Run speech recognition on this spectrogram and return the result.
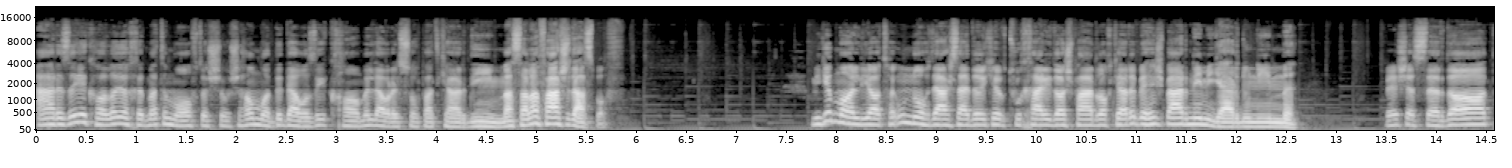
عرضه کالا یا خدمت معاف داشته باشه همون ماده دوازده کامل دربارش صحبت کردیم مثلا فرش دستباف. میگه مالیات های اون 9 درصدی که تو خریداش پرداخت کرده بهش بر نمیگردونیم. بهش استرداد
